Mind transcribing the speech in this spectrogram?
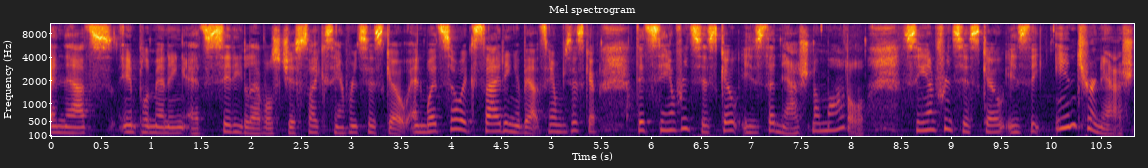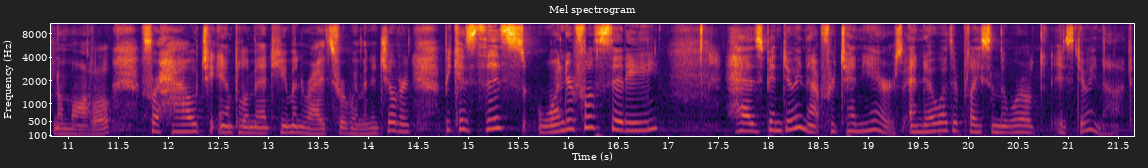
and that's implementing at city levels, just like San Francisco. And what's so exciting about San Francisco that San Francisco is the national model. San Francisco is the international model for how to implement human rights for women and children because this wonderful city has been doing that for 10 years, and no other place in the world is doing that.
